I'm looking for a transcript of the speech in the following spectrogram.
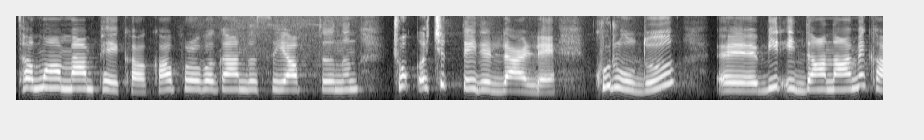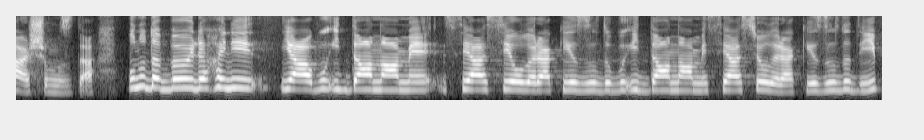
tamamen PKK propagandası yaptığının çok açık delillerle kurulduğu e, bir iddianame karşımızda. Bunu da böyle hani ya bu iddianame siyasi olarak yazıldı, bu iddianame siyasi olarak yazıldı deyip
